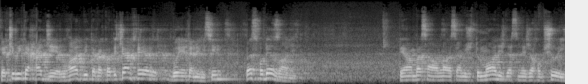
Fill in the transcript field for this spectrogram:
که چو بیت حجه و هات بیت بکاده چند خیر بویت نویسین بس خدا زانی پیامبر صلی الله علیه و سلم جت مالش دست نویج خوب شوی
